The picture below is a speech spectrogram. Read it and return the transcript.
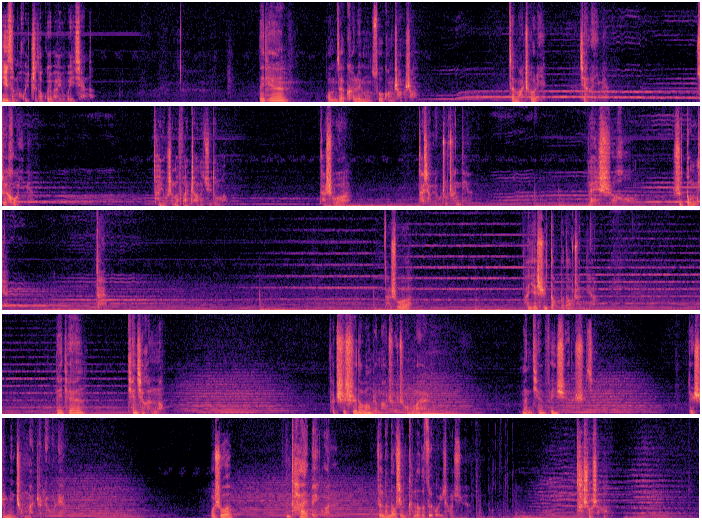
你怎么会知道桂婉有危险呢？那天我们在克雷蒙梭广场上，在马车里见了一面，最后一面。他有什么反常的举动吗？他说，他想留住春天。那时候是冬天。他说，他也许等不到春天了。那天天气很冷。他痴痴地望着马车窗外漫天飞雪的世界，对生命充满着留恋。我说：“你太悲观了，这难道是你看到的最后一场雪？”他说什么？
